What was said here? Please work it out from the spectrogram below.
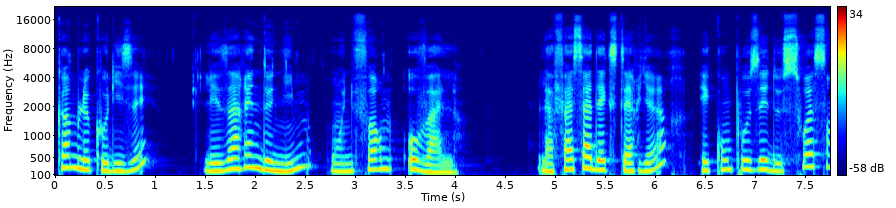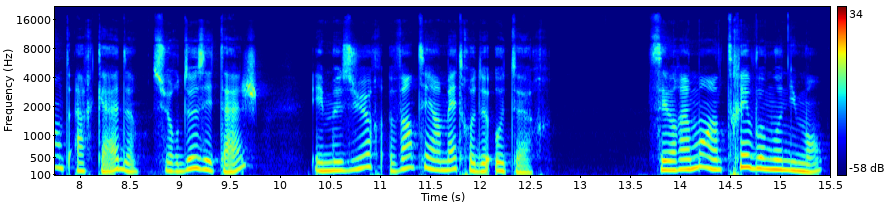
Comme le Colisée, les arènes de Nîmes ont une forme ovale. La façade extérieure est composée de 60 arcades sur deux étages et mesure 21 mètres de hauteur. C'est vraiment un très beau monument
